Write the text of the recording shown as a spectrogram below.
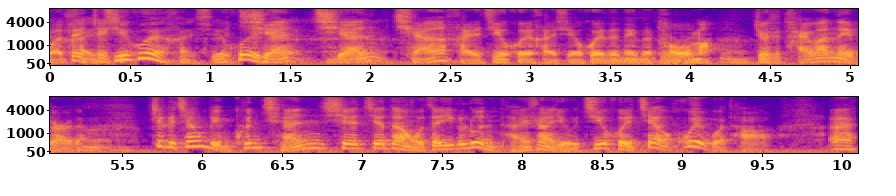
我对这些会海协会。前前前海基会海协会的那个头嘛，就是台湾那边的。这个姜炳坤，前些阶段我在一个论坛上有机会见会过他，哎，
